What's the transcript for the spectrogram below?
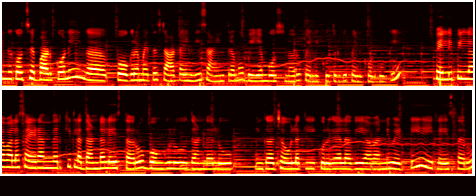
ఇంకా కొద్దిసేపు పడుకొని ఇంకా ప్రోగ్రామ్ అయితే స్టార్ట్ అయింది. సాయంత్రము బియ్యం పోస్తున్నారు పెళ్ళి కూతురికి పెళ్ళి కొడుకుకి. పెళ్ళి పిల్ల వాళ్ళ సైడ్ అందరికి ఇట్లా దండలు వేస్తారు. బొంగులు దండలు ఇంకా చెవులకి కూరగాయలు అవి అవన్నీ పెట్టి ఇట్లా వేస్తారు.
